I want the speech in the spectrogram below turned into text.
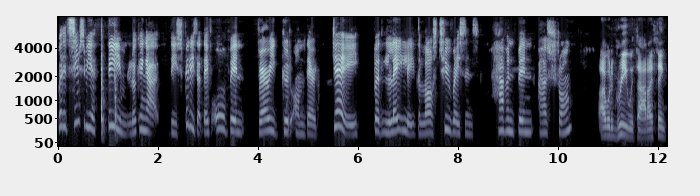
But it seems to be a theme looking at these fillies that they've all been very good on their day, but lately the last two races haven't been as strong. I would agree with that. I think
